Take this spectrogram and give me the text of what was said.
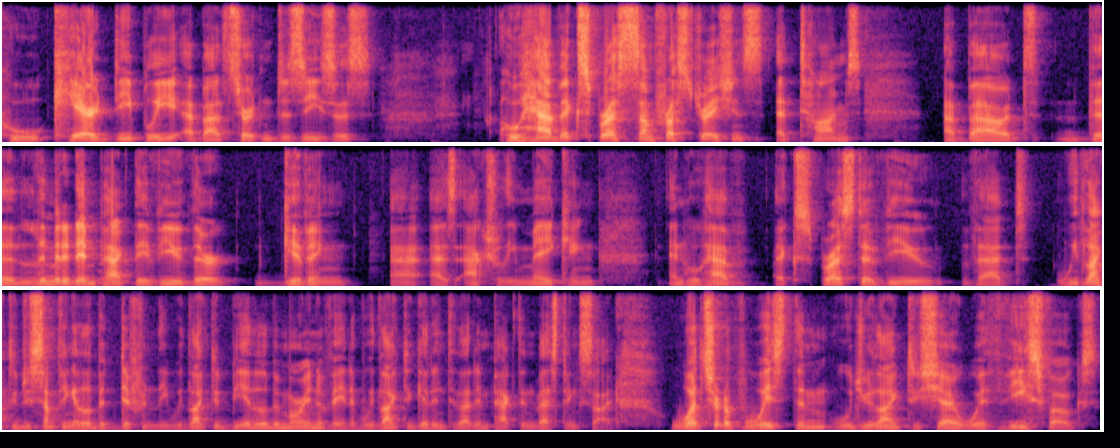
who care deeply about certain diseases, who have expressed some frustrations at times about the limited impact they view their giving uh, as actually making, and who have expressed a view that we'd like to do something a little bit differently. We'd like to be a little bit more innovative. We'd like to get into that impact investing side. What sort of wisdom would you like to share with these folks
